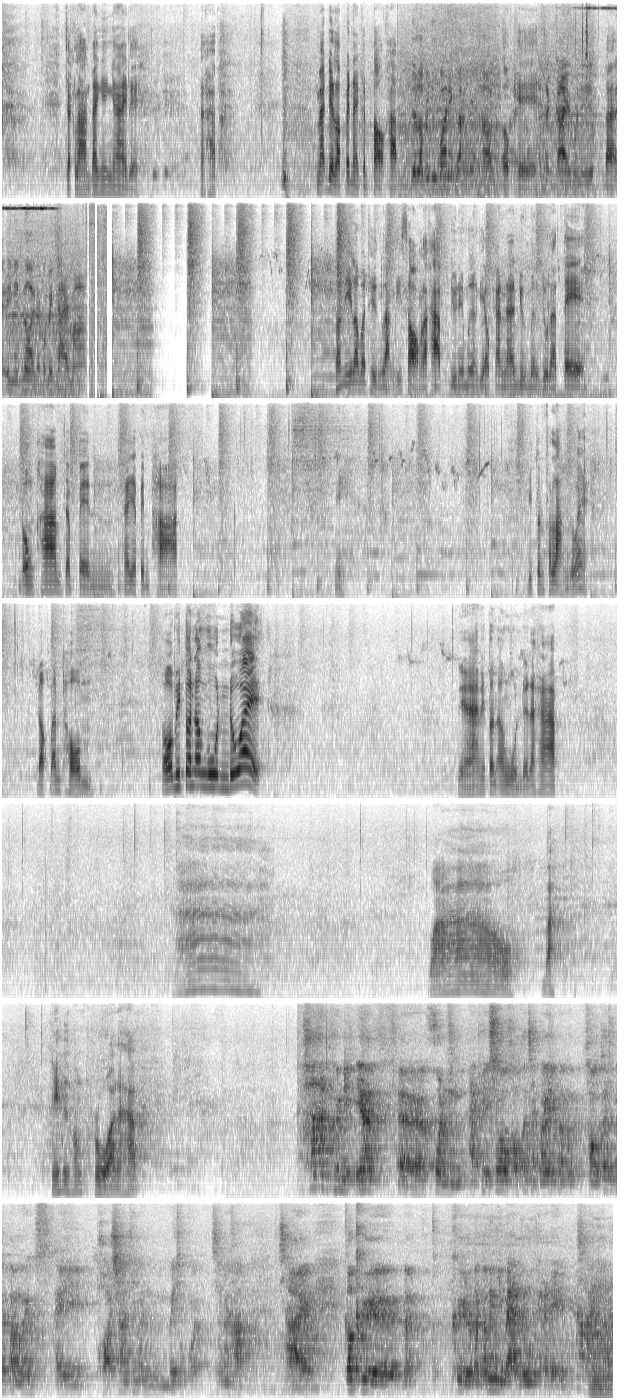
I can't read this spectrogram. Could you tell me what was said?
จากร้านได้ง่าย ๆเลยนะครับแมทเดี๋ยวเราไปไหนกันต่อครับ เดี๋ยวเราไปดูบ้านอีกหลังหนึงครับโอเค อาจจะไกลกว่านี้ได้ อีกนิดหน่อยแต่ก็ไม่ไกลมาก ตอนนี้เรามาถึงหลังที่ 2 แล้วครับ อยู่ในเมืองเดียวกันนะ อยู่เมืองดูราเต้ ตรงข้ามจะเป็น น่าจะเป็นพาร์ค นี่ มีต้นฝรั่งด้วย ดอกบ้านทม โอ้มีต้นองุ่นด้วย เนี่ยนะมีต้นองุ่นด้วยนะครับว้าวบ้านี่คือห้องครัวนะครับค่าเพอร์มิทเนี่ยคน appraisal เขาก็จะไม่ประเมินเขาก็จะไม่ประเมินไอ้ portion ที่มันไม่ถูกกฎใช่ไหมครับ ใช่ ก็คือมันคือมันก็ไม่มี value แค่นั้นเองใช่ครับ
